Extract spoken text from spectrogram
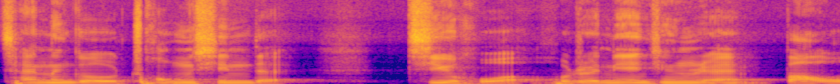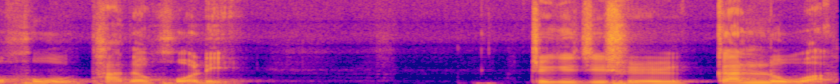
才能够重新的激活，或者年轻人保护他的活力。这个就是甘露啊，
